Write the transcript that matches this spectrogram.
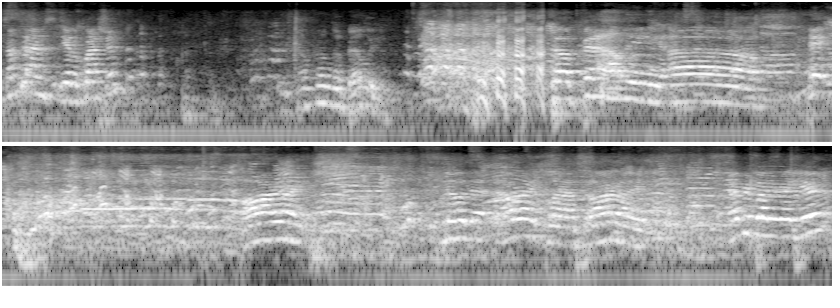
sometimes, do you have a question? We come from the belly. The belly, oh. All right. Know that, all right, class, all right. Everybody right here?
